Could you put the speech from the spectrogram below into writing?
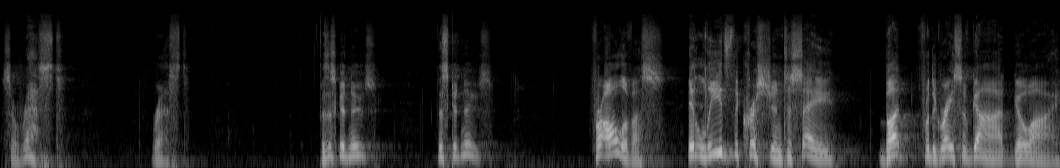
So rest. Rest. Is this good news? This good news. For all of us, it leads the Christian to say, But for the grace of God go I.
